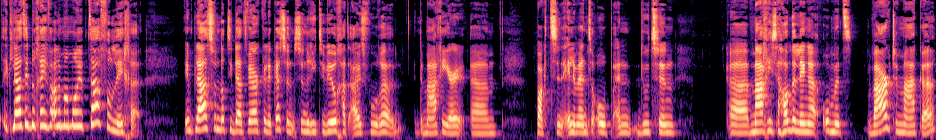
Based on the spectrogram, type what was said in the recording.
ik laat dit nog even allemaal mooi op tafel liggen. In plaats van dat hij daadwerkelijk zijn, zijn ritueel gaat uitvoeren. De magier um, pakt zijn elementen op en doet zijn uh, magische handelingen om het waar te maken.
